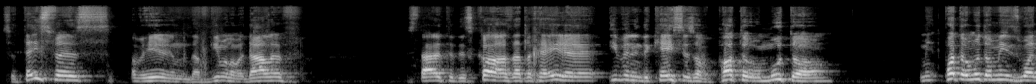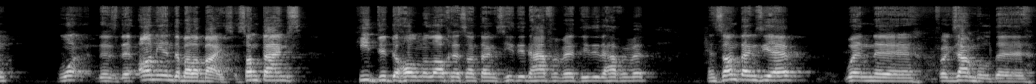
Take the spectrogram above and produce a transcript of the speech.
So Teisves over here in the Gimel Aleph started to discuss that lecheire, even in the cases of potter or muto, me- potter or muto means when one, there's the oni and the balabais. So sometimes he did the whole malacha, sometimes he did half of it, he did half of it, and sometimes you have when, uh, for example, the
